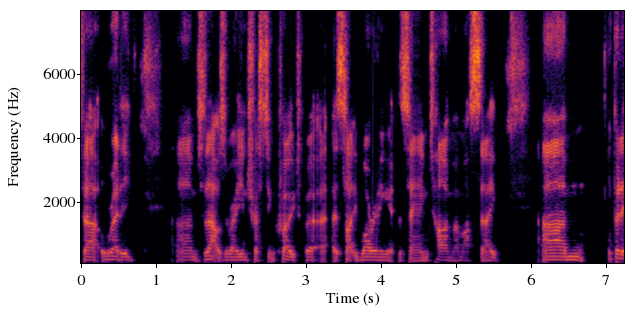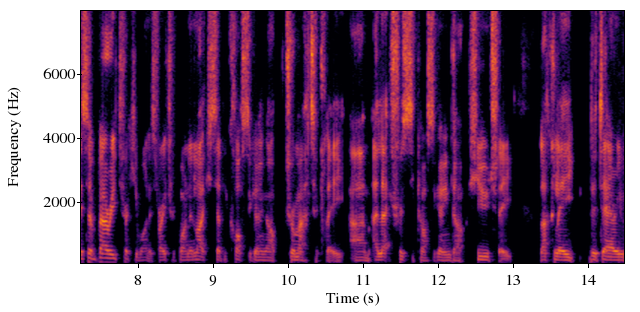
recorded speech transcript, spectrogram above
that already. Um, so that was a very interesting quote, but uh, slightly worrying at the same time, I must say. Um, but it's a very tricky one. It's very tricky one. And like you said, the costs are going up dramatically. Um, electricity costs are going up hugely. Luckily, the dairy,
